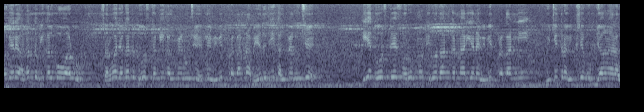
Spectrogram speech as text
વગેરે અનંત વિકલ્પોવાળું સર્વ જગત દોષ થકી કલ્પેલું છે, એટલે વિવિધ પ્રકારના ભેદથી કલ્પેલું છે. એ દોષ તે સ્વરૂપનું તિરોધાન કરનારી અને વિવિધ પ્રકારની વિચિત્ર વિક્ષેપ ઉપજાવનારા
